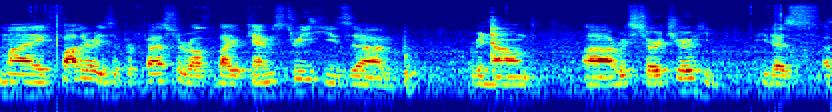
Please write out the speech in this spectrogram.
My father is a professor of biochemistry. He's a renowned uh, researcher. He, he does a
